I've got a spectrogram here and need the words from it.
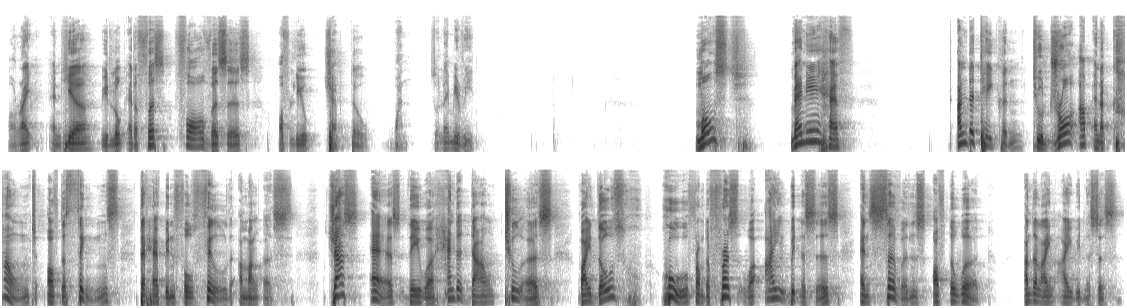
All right, and here we look at the first four verses of Luke chapter 1. So let me read. Most, many have undertaken to draw up an account of the things that have been fulfilled among us, just as they were handed down to us by those who from the first were eyewitnesses and servants of the word. Underline eyewitnesses.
